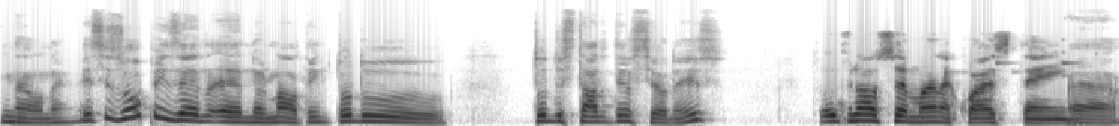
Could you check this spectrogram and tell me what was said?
Não, né? Esses Opens é, é normal, tem todo. Todo estado tem o seu, não é isso? Todo final de semana quase tem. É.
